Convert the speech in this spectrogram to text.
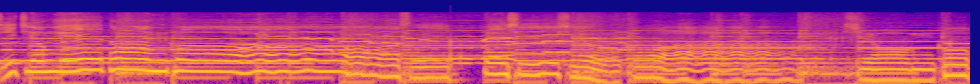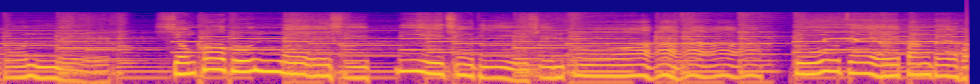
一种的痛苦，虽然是小块，上苦分。上靠阮的是你唱在心肝，负债放低给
